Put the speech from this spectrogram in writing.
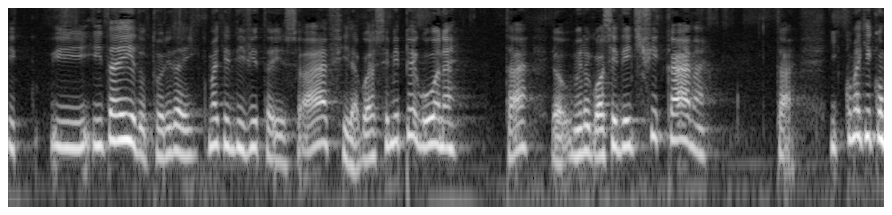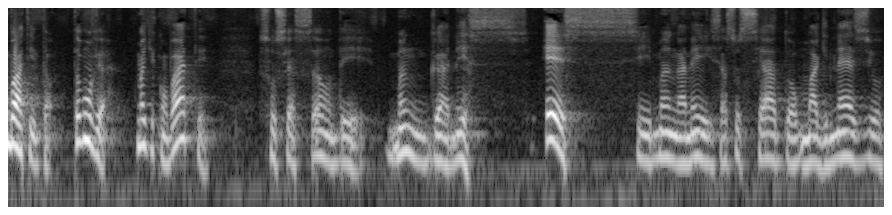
e, e, e, daí, doutor? E daí? Como é que a gente evita isso? Ah, filha, agora você me pegou, né? Tá? O meu negócio é identificar, né? Tá. E como é que combate então? Então vamos ver. Como é que combate? Associação de manganês. Esse manganês associado ao magnésio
